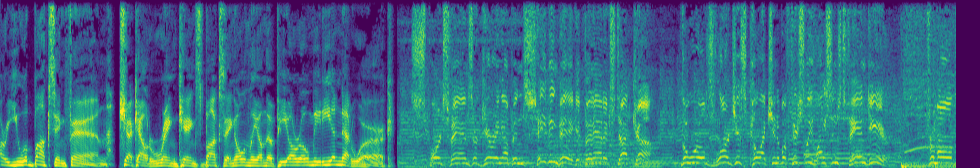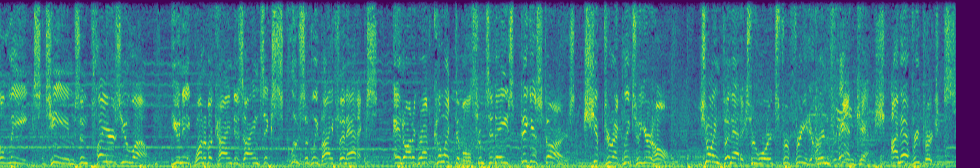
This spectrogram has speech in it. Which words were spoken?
Are you a boxing fan? Check out Ring Kings Boxing only on the PRO Media Network. Sports fans are gearing up and saving big at Fanatics.com, the world's largest collection of officially licensed fan gear. From all the leagues, teams, and players you love, unique one of a kind designs exclusively by Fanatics, and autographed collectibles from today's biggest stars shipped directly to your home. Join Fanatics Rewards for free to earn fan cash on every purchase.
